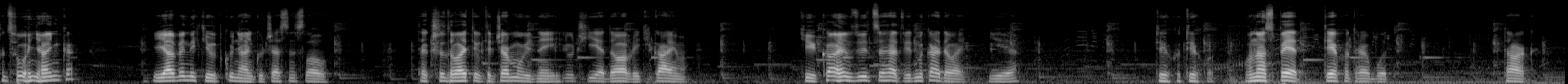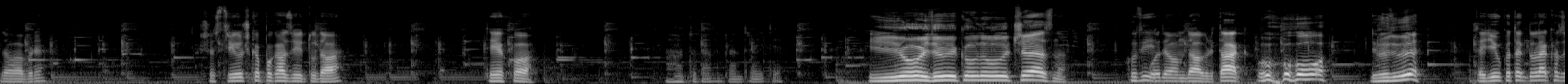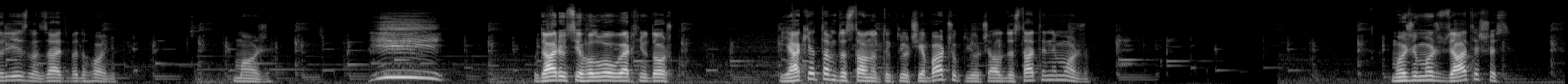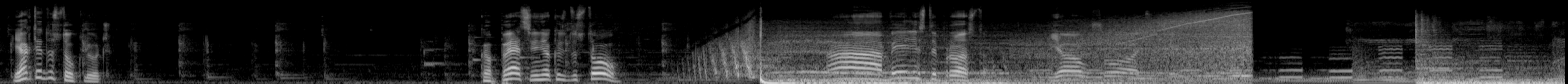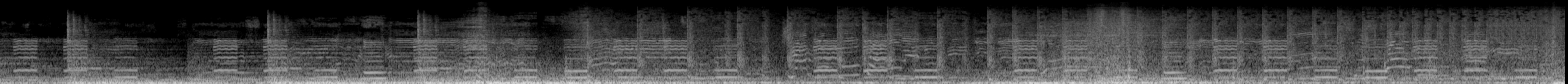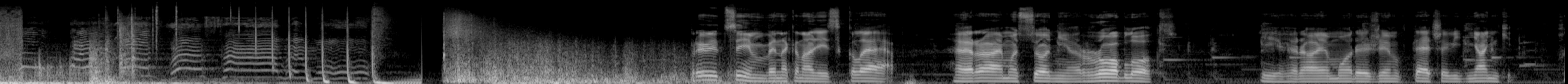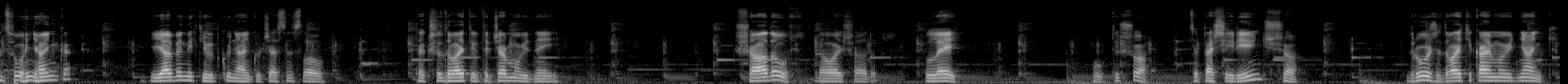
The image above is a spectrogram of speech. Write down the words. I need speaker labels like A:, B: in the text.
A: Оце нянька. Я би не хотів таку няньку, чесне слово. Так що давайте втечемо від неї. Ключ є, добре, тікаємо. Тікаємо звідси геть, відмикай давай. Є. Тихо, тихо. Вона спить, тихо треба бути. Так, добре. Що стрілочка показує туди. Тихо. Ага, туди, напевно, треба йти. Йой, диви, яка вона величезна. Куди? Буде вам добре. Так. Ого. Диви, диви. Та дівка так далеко залізла, зараз тебе. Може. Ударився головою в верхню дошку. Як я там достану той ключ? Я бачу ключ, але достати не можу. Може, можеш взяти щось? Як ти достав ключ? Капець, він якось достав. А, вилізти просто. Я в шоці. Привіт всім! Ви на каналі Склеп. Граємо сьогодні Roblox. І граємо режим втеча від няньки. Оце нянька? Я би не хотів таку няньку, чесне слово. Так що давайте втечемо від неї. Shadows? Давай Shadows. Play. Ух ти що? Це перший рівень чи що? Друже, давай тікаємо від няньки.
